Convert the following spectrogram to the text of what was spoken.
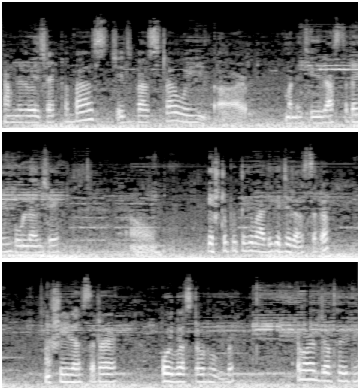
সামনে রয়েছে একটা বাস, যে বাসটা ওই, আর মানে যে রাস্তাটা আমি বললাম যে কেষ্টপুর থেকে বাঁদিকে যে রাস্তাটা সেই রাস্তাটায় ওই বাসটাও ঢুকবে। এবার যথারীতি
